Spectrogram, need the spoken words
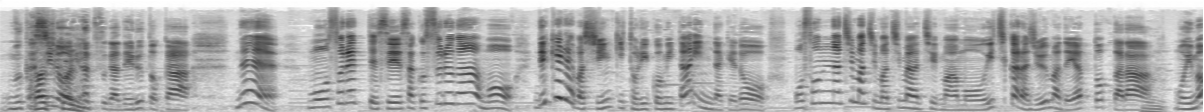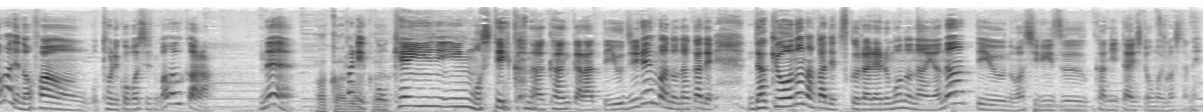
昔のやつが出るとかねえもうそれって制作する側もできれば新規取り込みたいんだけどもうそんなちまちまちまちまもう1から10までやっとったら、うん。もう今までのファンを取りこぼしてまうから。ねやっぱりこう牽引もしていかなあかんからっていうジレンマの中で妥協の中で作られるものなんやなっていうのはシリーズ化に対して思いましたね。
